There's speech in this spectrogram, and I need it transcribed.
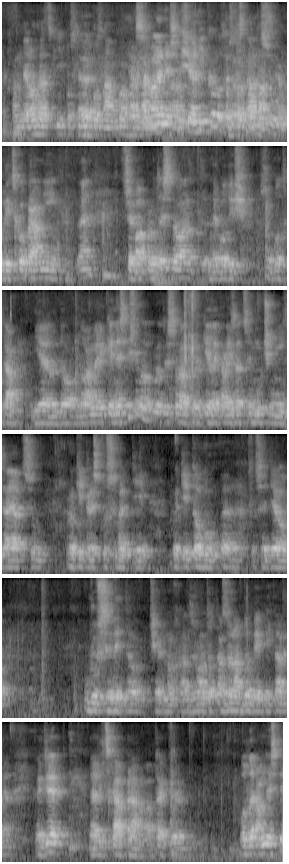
Tak pan Bělohradský, poslední eh, poznámku. Já jsem ale neslyšel nikoho ze zastánců lidskoprávní ne? třeba protestovat, nebo když Sobotka jel do, do Ameriky, neslyšel ho protestovat proti legalizaci mučení zajatců, proti trestu smrti, proti tomu, eh, co se dělo udusili to Černocha, a zrovna v době Británie. Takže lidská práva. Tak podle Amnesty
